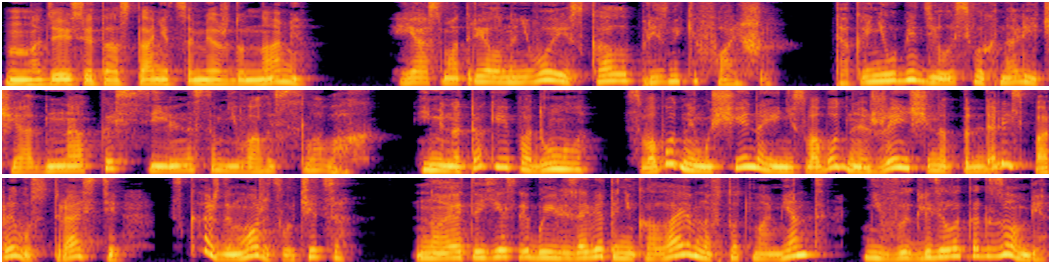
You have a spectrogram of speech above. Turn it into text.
Надеюсь, это останется между нами. Я смотрела на него и искала признаки фальши. Так и не убедилась в их наличии, однако сильно сомневалась в словах. Именно так я и подумала. Свободный мужчина и несвободная женщина поддались порыву страсти. С каждым может случиться. Но это если бы Елизавета Николаевна в тот момент не выглядела как зомби.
